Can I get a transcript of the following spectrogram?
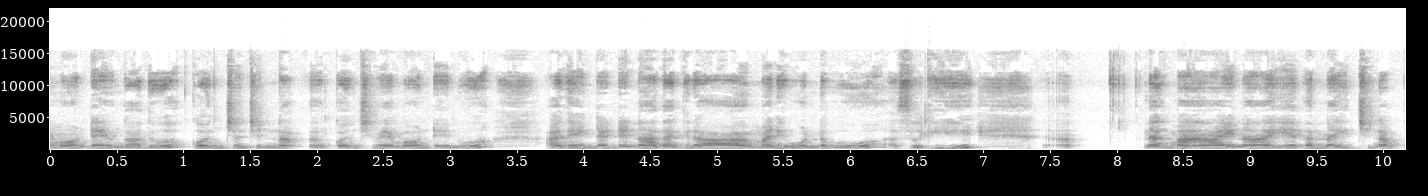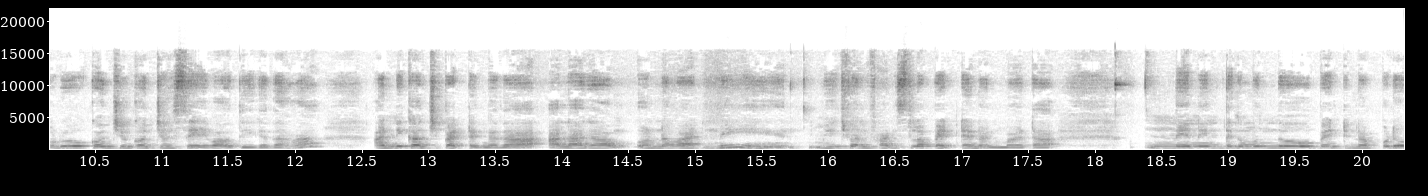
అమౌంట్ ఏం కాదు. కొంచెం చిన్న కొంచెం అమౌంటేను అదేంటంటే నా దగ్గర మనీ ఉండవు అసలుకి. నాకు మా ఆయన ఏదన్నా ఇచ్చినప్పుడు కొంచెం కొంచెం సేవ్ అవుతాయి కదా. అన్ని ఖర్చు పెట్టాం కదా. అలాగా ఉన్న వాటిని మ్యూచువల్ ఫండ్స్లో పెట్టాను అనమాట నేను ఇంతకుముందు పెట్టినప్పుడు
